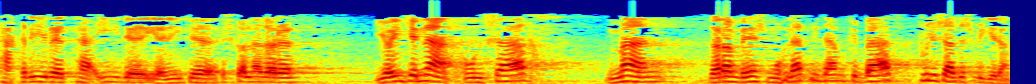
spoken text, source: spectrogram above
تقریر تایید یعنی که اشکال نداره؟ یا اینکه نه اون شخص من دارم بهش مهلت میدم که بعد پولش ازش بگیرم.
